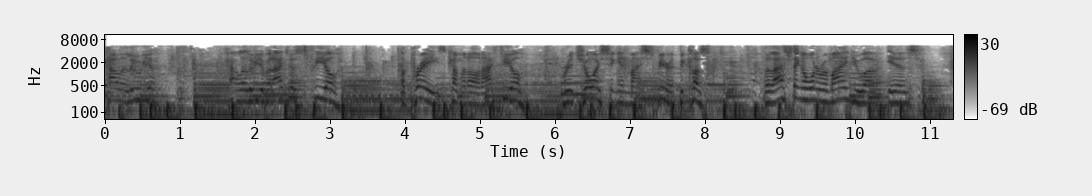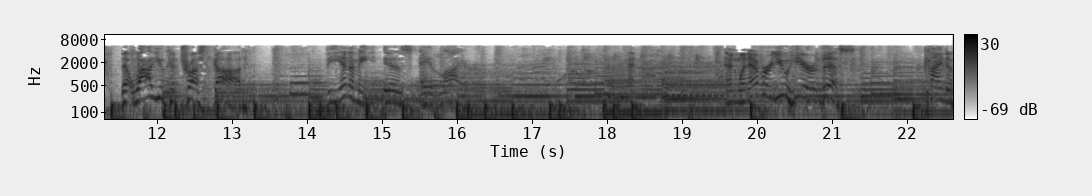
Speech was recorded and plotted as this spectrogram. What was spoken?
Hallelujah. Hallelujah. But I just feel a praise coming on. I feel rejoicing in my spirit because the last thing I want to remind you of is that while you can trust God, the enemy is a liar. And, and whenever you hear this kind of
